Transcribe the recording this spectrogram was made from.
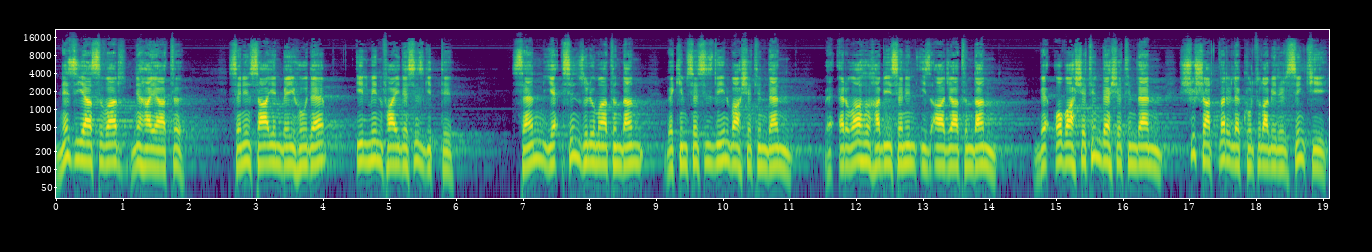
Ne ziyası var ne hayatı. Senin sayin beyhude, ilmin faydasız gitti. Sen ye'sin zulümatından ve kimsesizliğin vahşetinden ve ervah-ı habisenin izacatından ve o vahşetin dehşetinden şu şartlar ile kurtulabilirsin ki,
